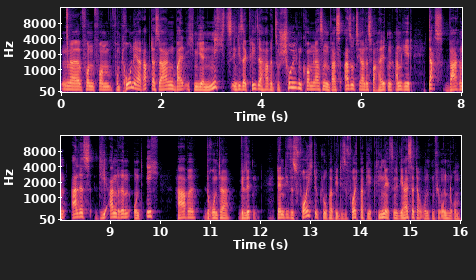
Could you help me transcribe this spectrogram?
äh, von, von, vom Throne herab das sagen, weil ich mir nichts in dieser Krise habe zu Schulden kommen lassen, was asoziales Verhalten angeht. Das waren alles die anderen und ich habe drunter gelitten. Denn dieses feuchte Klopapier, diese Feuchtpapier, Kleenex, wie heißt das da unten für unten rum?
